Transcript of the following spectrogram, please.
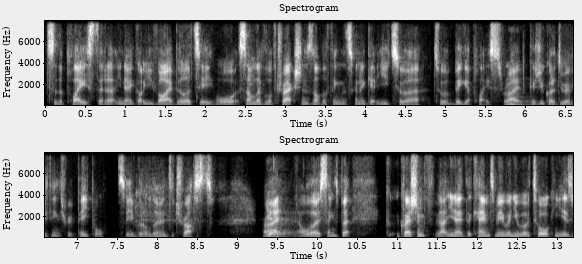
to the place that uh, you know got you viability or some level of traction is not the thing that's going to get you to a to a bigger place, right? Mm. Because you've got to do everything through people, so you've got to learn to trust right? Yeah. all those things. But question uh, you know that came to me when you were talking is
